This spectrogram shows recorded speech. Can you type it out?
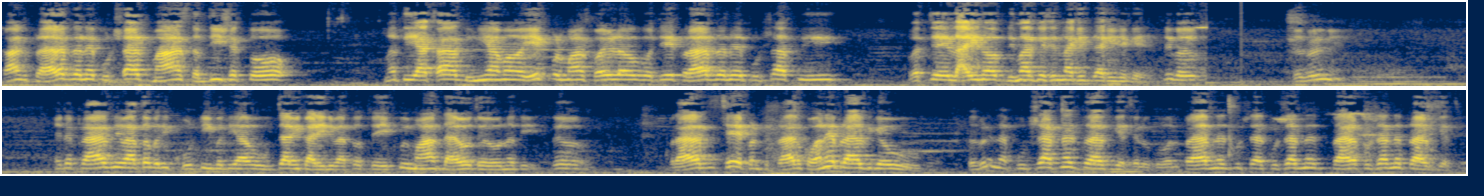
કારણ કે પ્રારબ્ધ અને પુરુષાર્થ માણસ સમજી શકતો નથી. આખા દુનિયામાં એક પણ માણસ ફરેલો જે પ્રારબ્ધ અને પુરુષાર્થની વચ્ચે લાઈન ઓફ ડિમાર્કેશન નાખી નાખી શકે. શું કહ્યું? એટલે પ્રારબ્ધની વાતો બધી ખોટી બધી આ ઉપજાવી કાઢેલી વાતો છે. એક કોઈ માણસ ડાયો થયો નથી. તો પ્રારબ્ધ છે પણ પ્રાર્થ કોને પ્રાર્થ કેવું? ખબર ને? જ પ્રાર્થ કે છે લોકો. પ્રાર્થને જ પુરુષાર્થ પુરુષાર્થ ને પ્રાર્થ પુરુષાર્થ ને જ કે છે.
